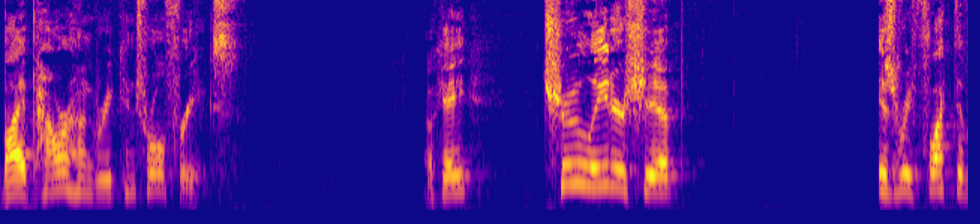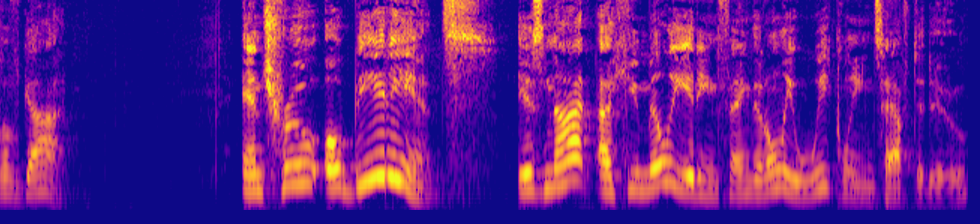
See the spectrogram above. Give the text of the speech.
by power hungry control freaks. Okay? True leadership is reflective of God. And true obedience is not a humiliating thing that only weaklings have to do.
